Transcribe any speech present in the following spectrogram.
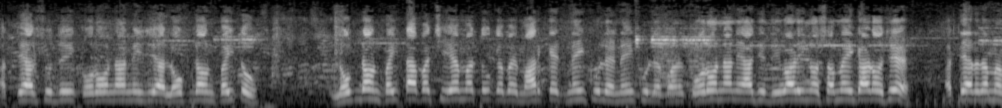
અત્યાર સુધી કોરોનાની જે લોકડાઉન પૈતું લોકડાઉન પૈતા પછી એમ હતું કે ભાઈ માર્કેટ નહીં ખુલે નહીં ખુલે, પણ કોરોનાની આજે દિવાળીનો સમયગાળો છે. અત્યારે તમે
